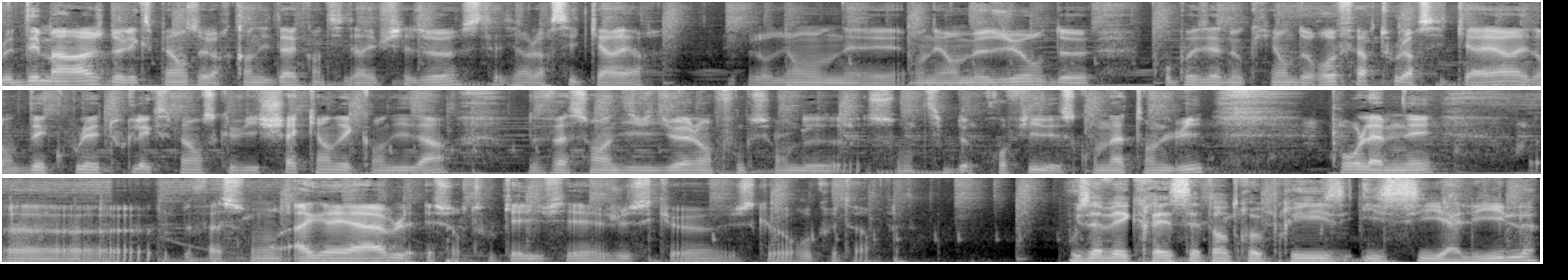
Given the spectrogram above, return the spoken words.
démarrage de l'expérience de leurs candidats quand ils arrivent chez eux, c'est-à-dire leur site carrière. Aujourd'hui, on est, en mesure de proposer à nos clients de refaire tout leur site carrière et d'en découler toute l'expérience que vit chacun des candidats de façon individuelle en fonction de son type de profil et ce qu'on attend de lui pour l'amener de façon agréable et surtout qualifiée jusqu'au recruteur. Vous avez créé cette entreprise ici à Lille.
